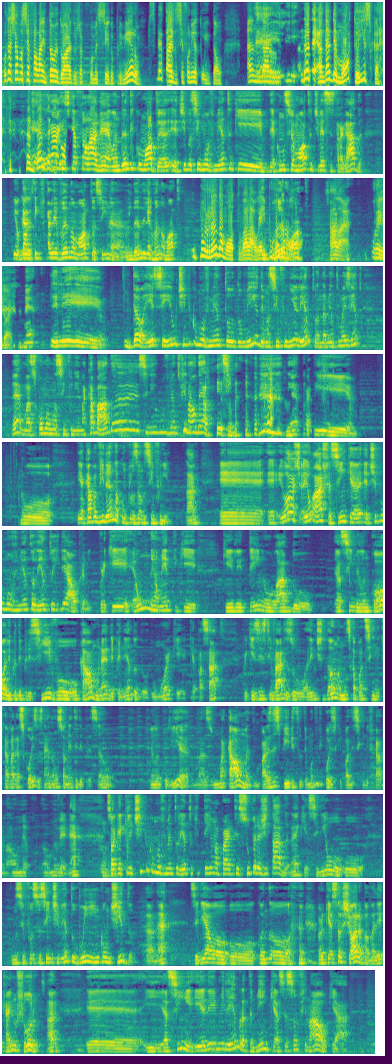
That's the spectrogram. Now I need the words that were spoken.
Vou deixar você falar então, Eduardo, já que eu comecei do primeiro. Metade da sinfonia tua, então. Andar, é, ele... andar, de, andar, de, moto, é isso, cara? É, ah, isso que ia falar, né? O andante com moto é, é, tipo assim, um movimento que é como se a moto tivesse estragada e o cara isso. tem que ficar levando a moto, assim, né? andando e levando a moto. Empurrando a moto, vai lá, é empurrando, empurrando a moto. moto vai lá, empurra aí, Eduardo. Né? Ele. Então, esse aí é um típico movimento do meio de uma sinfonia lento, andamento mais lento né? Mas como é uma sinfonia inacabada, seria o movimento final dela mesmo, né? né? E, o, e acaba virando a conclusão da sinfonia, sabe? É, é, eu, acho, eu acho assim que é, é tipo um movimento lento ideal para mim, porque é um realmente que, que ele tem o lado assim melancólico, depressivo ou calmo, né? Dependendo do, do humor que quer passar porque existem vários, o, a lentidão na música pode significar várias coisas, né? Não somente depressão, melancolia, mas uma calma, um paz de espírito, tem um monte de coisa que pode significar ao meu, ao meu ver, né? Uhum. Só que é aquele típico movimento lento que tem uma parte super agitada, né? Que seria o, o como se fosse o sentimento ruim incontido, ah, né? Seria o, o quando a orquestra chora para valer, cai no choro, sabe? É, e assim, e ele me lembra também que a sessão final, que a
